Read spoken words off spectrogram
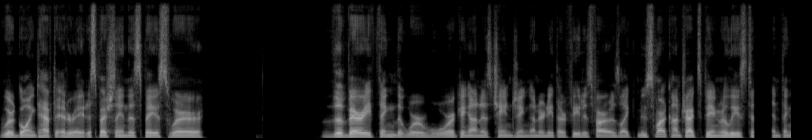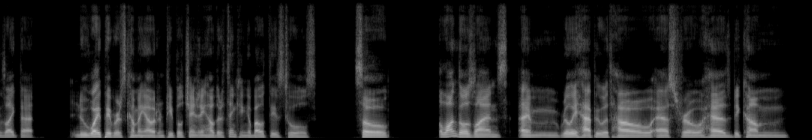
we're going to have to iterate, especially in this space where the very thing that we're working on is changing underneath our feet as far as like new smart contracts being released and, and things like that. New white papers coming out and people changing how they're thinking about these tools. So along those lines, I'm really happy with how Astro has become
